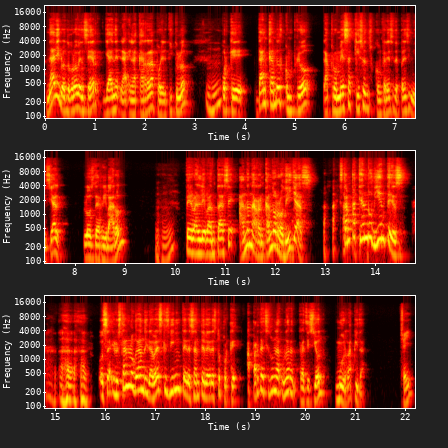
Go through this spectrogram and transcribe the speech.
nadie los logró vencer ya en la, carrera por el título, porque Dan Campbell cumplió la promesa que hizo en su conferencia de prensa inicial. Los derribaron, pero al levantarse andan arrancando rodillas. Están pateando dientes. O sea, y lo están logrando y la verdad es que es bien interesante ver esto porque aparte ha sido una, una transición muy rápida. Sí,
